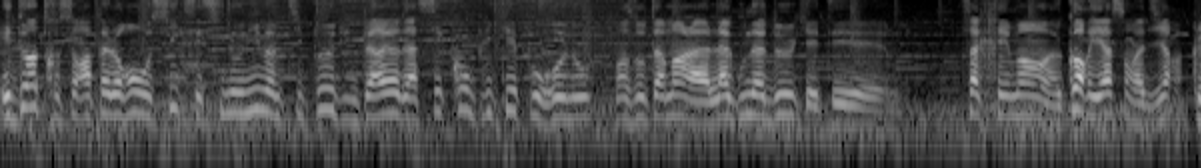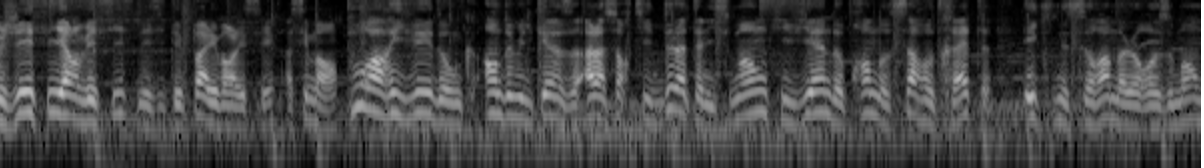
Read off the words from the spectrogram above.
et d'autres se rappelleront aussi que c'est synonyme un petit peu d'une période assez compliquée pour Renault. Je pense notamment à la Laguna 2 qui a été sacrément euh, coriace on va dire, que j'ai essayé en V6, n'hésitez pas à aller voir l'essai, assez marrant. Pour arriver donc en 2015 à la sortie de la Talisman qui vient de prendre sa retraite et qui ne sera malheureusement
